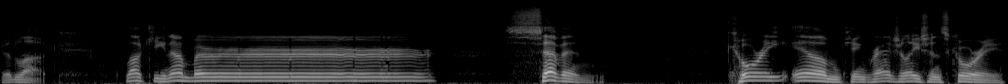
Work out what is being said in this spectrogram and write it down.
Good luck. Lucky number seven. Corey M. Congratulations, Corey.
